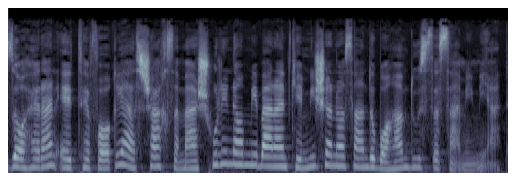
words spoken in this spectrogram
ظاهرا اتفاقی از شخص مشهوری نام می‌برند که می‌شناسند و با هم دوست صمیمیاند.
